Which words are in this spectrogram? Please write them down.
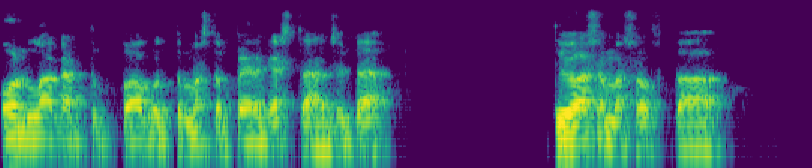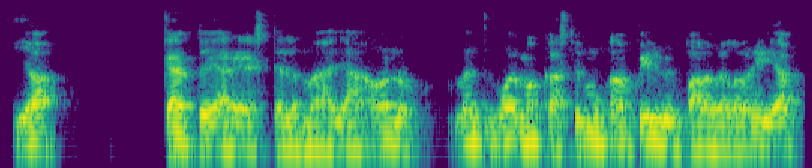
on lakattu paukuttamasta pelkästään sitä työasemasoftaa ja käyttöjärjestelmää ja on menty voimakkaasti mukaan pilvipalveluihin. Ja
